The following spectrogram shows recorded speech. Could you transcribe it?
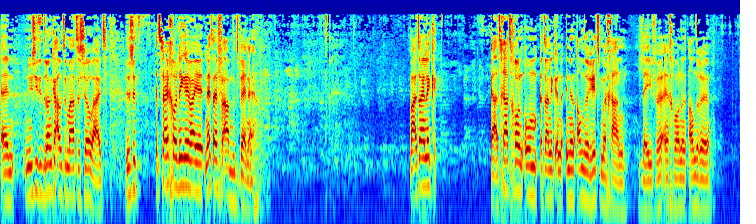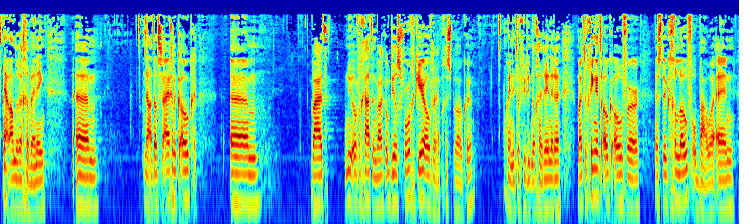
En nu ziet de drankenautomaat er zo uit. Dus het, het zijn gewoon dingen waar je net even aan moet wennen. Maar uiteindelijk, ja, het gaat gewoon om uiteindelijk een, in een ander ritme gaan leven. En gewoon een andere, ja, een andere gewenning. Um, nou, dat is eigenlijk ook um, waar het nu over gaat... en waar ik ook deels vorige keer over heb gesproken. Ik weet niet of jullie het nog herinneren. Maar toen ging het ook over een stuk geloof opbouwen... en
